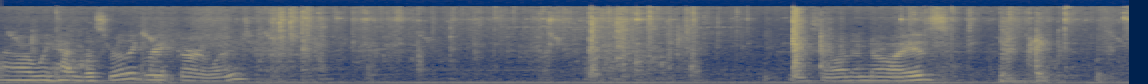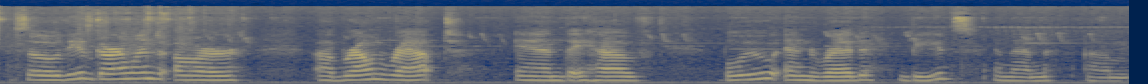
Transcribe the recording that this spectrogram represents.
uh, we have this really great garland. Makes a lot noise. So these garland are uh, brown wrapped and they have blue and red beads and then um,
